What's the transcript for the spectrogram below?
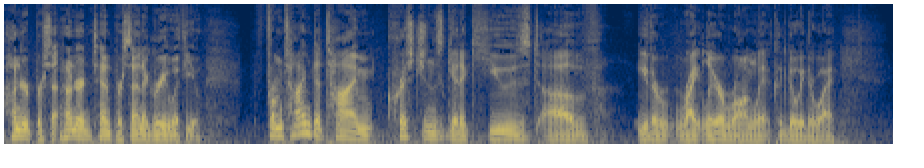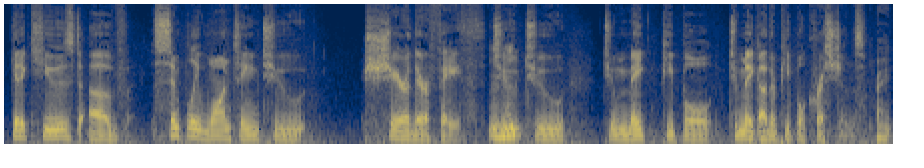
100%, 110% agree with you. From time to time, Christians get accused of, either rightly or wrongly, it could go either way, get accused of simply wanting to share their faith, mm-hmm. to, to, to make people, to make other people Christians. Right.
